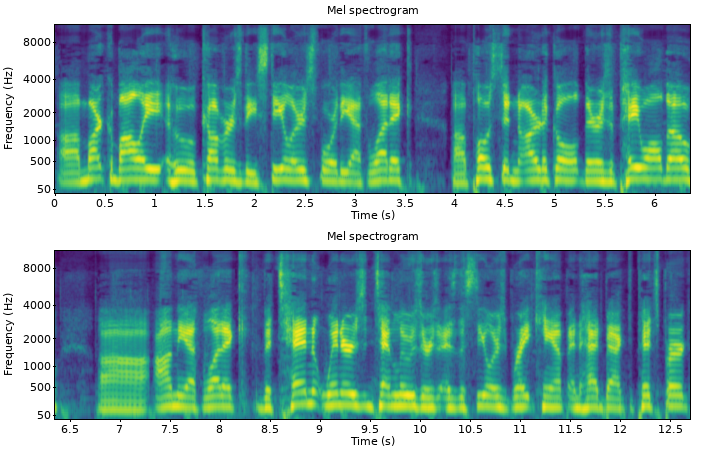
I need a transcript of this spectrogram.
Uh, Mark Kaboly, who covers the Steelers for The Athletic, uh, posted an article. There is a paywall, though, uh, on The Athletic. The 10 winners and 10 losers as the Steelers break camp and head back to Pittsburgh.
